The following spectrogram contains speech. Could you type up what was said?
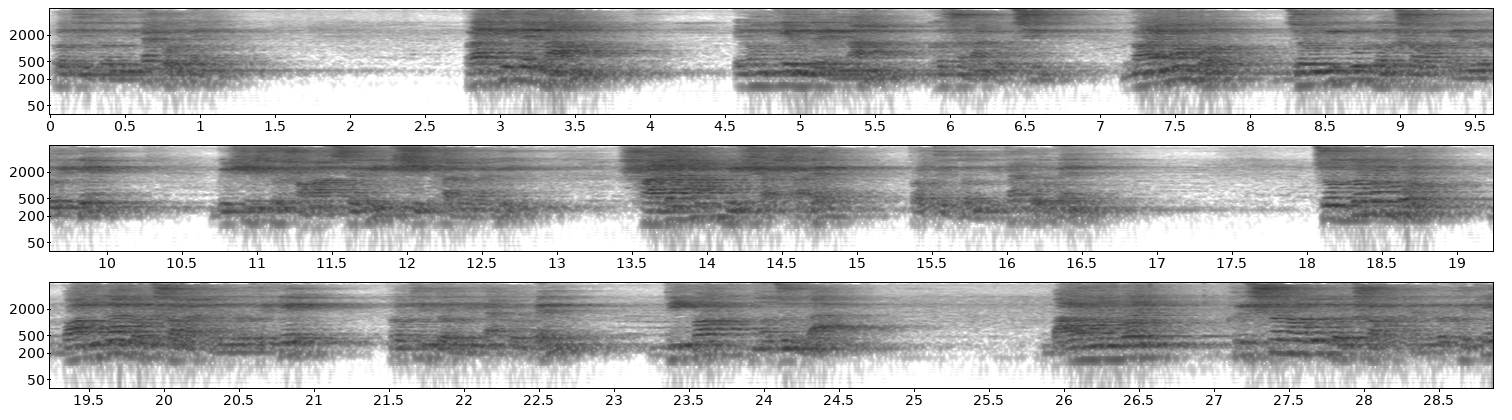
প্রতিদ্বন্দ্বিতা করবেন। প্রার্থীদের নাম এবং কেন্দ্রের নাম ঘোষণা করছি। নয় নম্বর জঙ্গিপুর লোকসভা কেন্দ্র থেকে বিশিষ্ট সমাজসেবী শিক্ষা বিভাগী শাহজাহান বিশ্বাস সাহেব প্রতিদ্বন্দ্বিতা করবেন। চোদ্দ নম্বর বনগা লোকসভা কেন্দ্র থেকে প্রতিদ্বন্দ্বিতা করবেন দীপক মজুমদার। বারো নম্বর কৃষ্ণনগর লোকসভা কেন্দ্র থেকে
